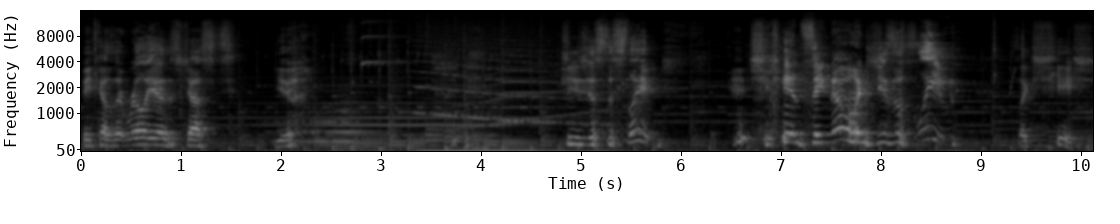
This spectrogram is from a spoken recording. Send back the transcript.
because it really is just you. She's just asleep. She can't say no when she's asleep. It's like sheesh.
